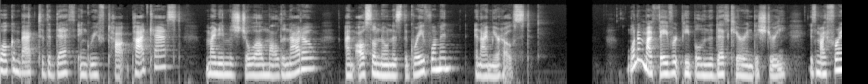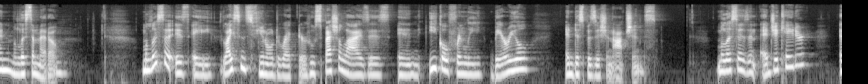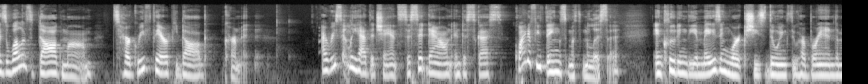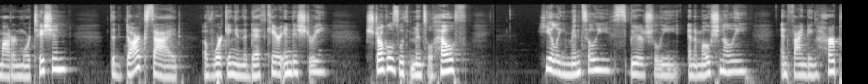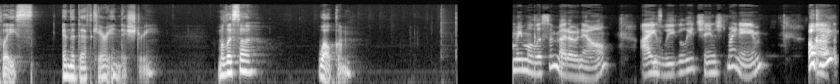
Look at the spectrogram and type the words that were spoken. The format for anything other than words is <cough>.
Welcome back to the Death and Grief Talk podcast. My name is Joelle Maldonado. I'm also known as the Grave Woman, and I'm your host. One of my favorite people in the death care industry is my friend Melissa Meadow. Melissa is a licensed funeral director who specializes in eco friendly burial and disposition options. Melissa is an educator as well as dog mom to her grief therapy dog, Kermit. I recently had the chance to sit down and discuss quite a few things with Melissa, including the amazing work she's doing through her brand, The Modern Mortician, the dark side of working in the death care industry, struggles with mental health, healing mentally, spiritually, and emotionally, and finding her place in the death care industry. Melissa, welcome. Me, Melissa Meadow now. I legally changed my name. Okay. Uh,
